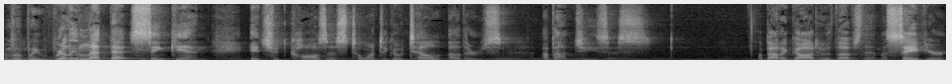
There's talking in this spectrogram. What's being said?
And when we really let that sink in, it should cause us to want to go tell others about Jesus about a God who loves them, a Savior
